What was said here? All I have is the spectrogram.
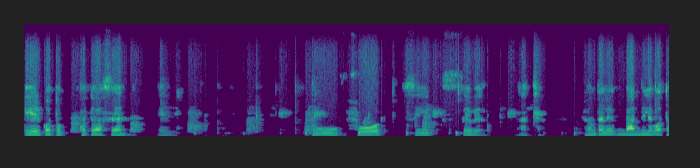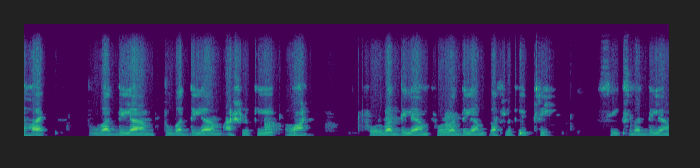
এর কত কত আছে? এই টু ফোর সিক্স সেভেন আচ্ছা। এখন তাহলে বাদ দিলে কত হয়? টু বাদ দিলাম টু বাদ দিলাম, আসলো কি? ওয়ান ফোর বাদ দিলাম ফোর বাদ দিলাম বাঁচলো কি? থ্রি সিক্স বাদ দিলাম,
